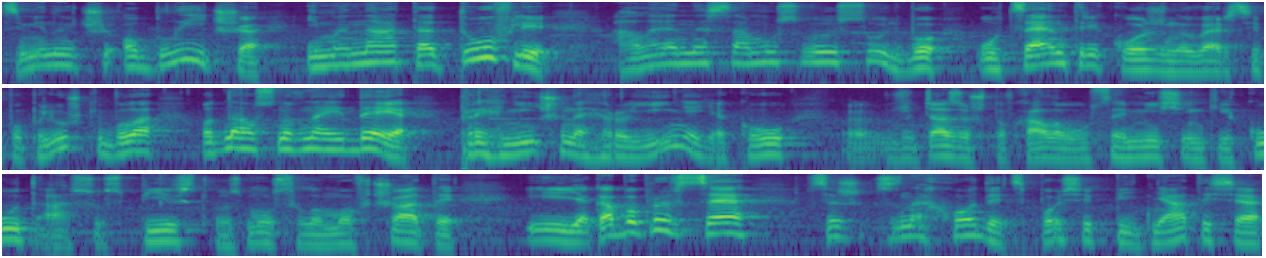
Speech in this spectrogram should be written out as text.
змінюючи обличчя, імена та туфлі. Але не саму свою суть, бо у центрі кожної версії попелюшки була одна основна ідея пригнічена героїня, яку е, життя заштовхало у самісінький кут, а суспільство змусило мовчати, і яка, попри все, все ж знаходить спосіб піднятися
